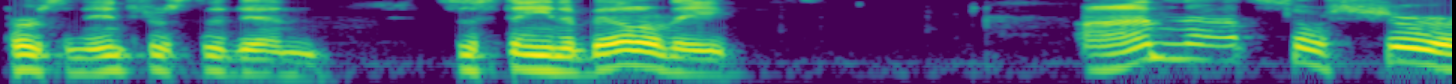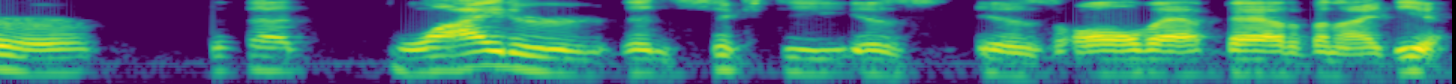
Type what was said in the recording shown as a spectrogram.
person interested in sustainability. I'm not so sure that wider than 60 is is all that bad of an idea.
